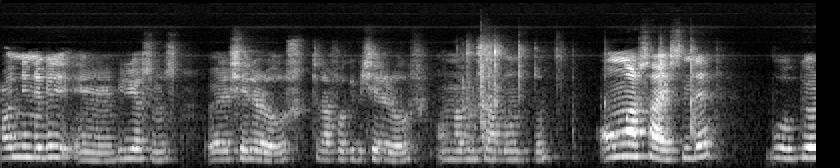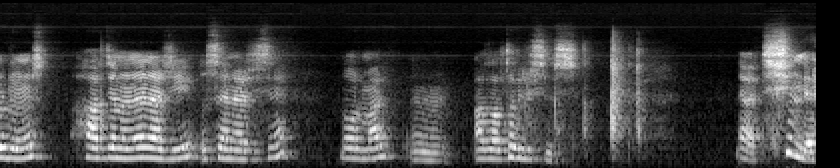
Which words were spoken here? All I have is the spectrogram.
Onun yerine bir e, biliyorsunuz öyle şeyler olur. Trafo gibi şeyler olur. Onun adını şu anda unuttum. Onlar sayesinde bu gördüğünüz harcanan enerjiyi, ısı enerjisini normal e, azaltabilirsiniz. Evet, şimdi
